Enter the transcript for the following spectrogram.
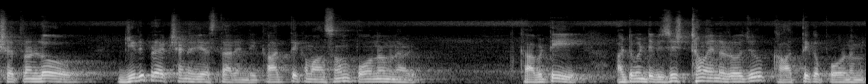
క్షేత్రంలో గిరి ప్రేక్షణ చేస్తారండి కార్తీక మాసం పౌర్ణమి నాడు. కాబట్టి అటువంటి విశిష్టమైన రోజు కార్తీక పౌర్ణమి.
